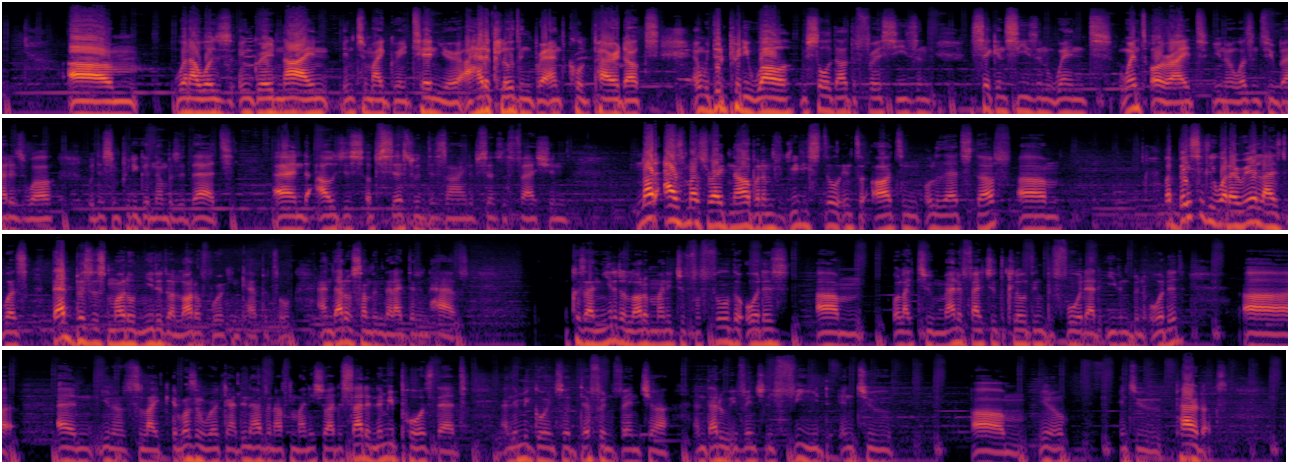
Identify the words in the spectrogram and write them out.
Um, when I was in grade nine into my grade 10 year, I had a clothing brand called Paradox, and we did pretty well. We sold out the first season. Second season went went all right. You know, wasn't too bad as well. We did some pretty good numbers with that, and I was just obsessed with design, obsessed with fashion. Not as much right now, but I'm really still into art and all of that stuff. Um, but basically, what I realized was that business model needed a lot of working capital, and that was something that I didn't have because I needed a lot of money to fulfill the orders, um, or like to manufacture the clothing before it had even been ordered. Uh, and you know, so like it wasn't working. I didn't have enough money, so I decided let me pause that and let me go into a different venture, and that will eventually feed into, um, you know, into Paradox.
